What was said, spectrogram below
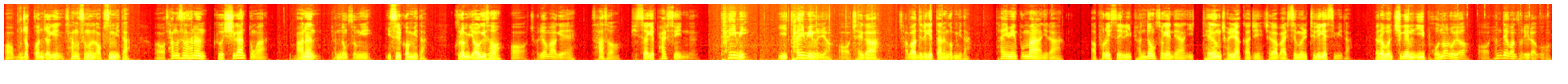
어, 무조건적인 상승은 없습니다. 어, 상승하는 그 시간 동안 많은 변동성이 있을 겁니다. 그럼 여기서 어, 저렴하게 사서 비싸게 팔 수 있는 타이밍, 이 타이밍을요, 어, 제가 잡아드리겠다는 겁니다. 타이밍뿐만 아니라 앞으로 있을 이 변동성에 대한 이 대응 전략까지 제가 말씀을 드리겠습니다. 여러분 지금 이 번호로요, 어, 현대건설이라고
